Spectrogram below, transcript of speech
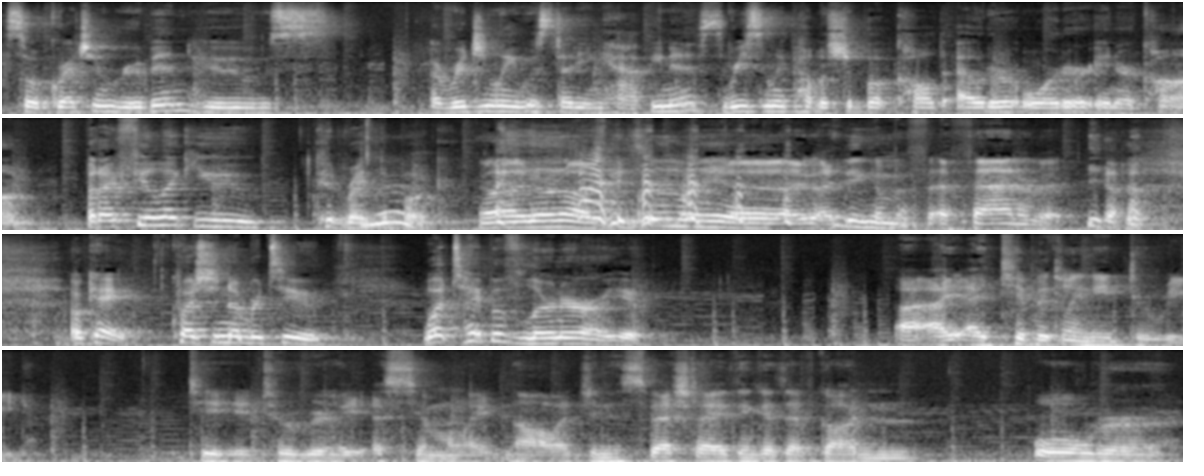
So Gretchen Rubin, who's originally was studying happiness, recently published a book called Outer Order, Inner Calm. But I feel like you could write yeah. the book. I don't know. I certainly, uh, I think I'm a, f- a fan of it. Yeah. Okay. Question number two: What type of learner are you? I, I typically need to read to to really assimilate knowledge, and especially I think as I've gotten older,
